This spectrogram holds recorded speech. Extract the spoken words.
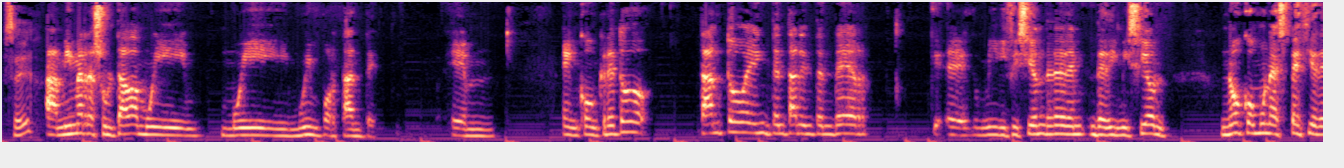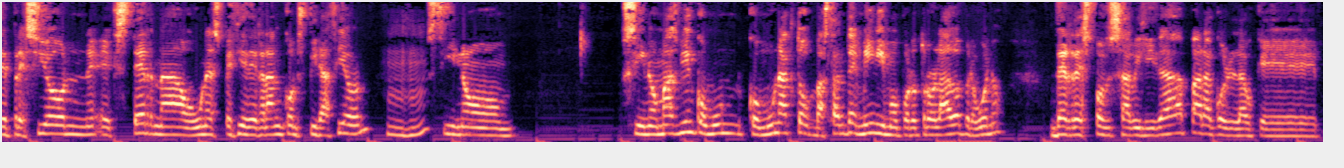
¿Sí? a mí me resultaba muy, muy, muy importante. Em, en concreto, tanto en intentar entender eh, mi división de, de dimisión no como una especie de presión externa o una especie de gran conspiración, sino, sino más bien como un, como un acto bastante mínimo, por otro lado, pero bueno, de responsabilidad para con lo que,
